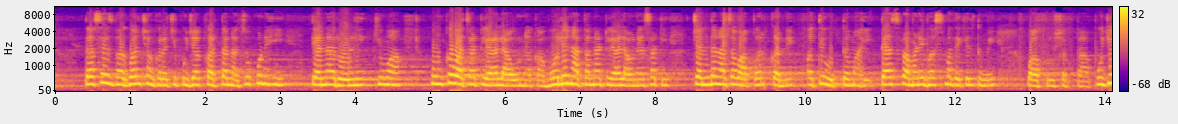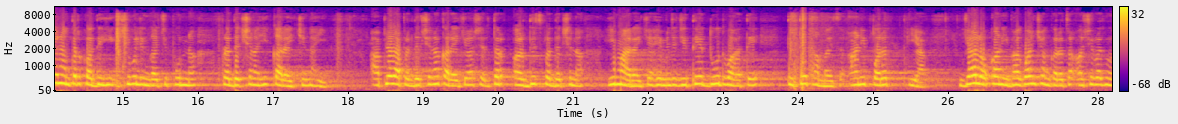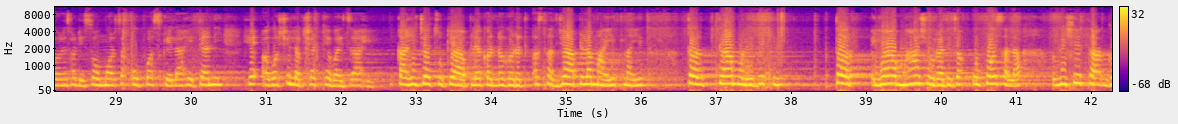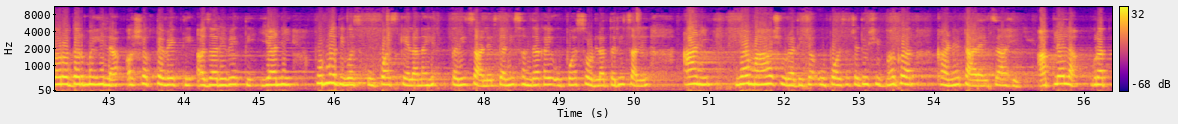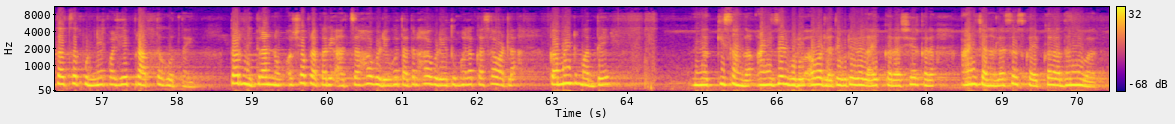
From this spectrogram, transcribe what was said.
तसेच भगवान शंकराची पूजा करताना चुकूनही त्यांना रोली किंवा कुंकवाचा टिळा लावू नका. भोलेनाथांना टिळा लावण्यासाठी चंदनाचा वापर करणे अतिउत्तम आहे. त्याचप्रमाणे भस्म देखील तुम्ही वापरू शकता. पूजेनंतर कधीही शिवलिंगाची पूर्ण प्रदक्षिणा ही करायची नाही. आपल्याला प्रदक्षिणा करायची असेल तर अर्धीच प्रदक्षिणा ही मारायची आहे. म्हणजे जिथे दूध वाहते तिथे थांबायचं आणि परत या. ज्या लोकांनी भगवान शंकराचा आशीर्वाद मिळवण्यासाठी सोमवारचा उपवास केला आहे. त्यांनी हे अवश्य लक्षात ठेवायचं आहे. काही ज्या चुक्या आपल्याकडनं घडत असतात ज्या आपल्याला माहीत नाहीत तर त्यामुळे देखील तर या महाशिवरात्रीच्या उपवासाला विशेषतः गरोदर महिला अशक्त व्यक्ती आजारी व्यक्ती यांनी पूर्ण दिवस उपवास केला नाही तरी चालेल. त्यांनी संध्याकाळी उपवास सोडला तरी चालेल. आणि या महाशिवरात्रीच्या उपवासाच्या दिवशी भगर खाणे टाळायचं आहे. आपल्याला व्रताचं पुण्यफळ हे प्राप्त होत नाही. तर मित्रांनो अशा प्रकारे आजचा हा व्हिडिओ होता. तर हा व्हिडिओ तुम्हाला कसा वाटला? कमेंटमध्ये नक्की सांगा. आणि जर व्हिडिओ आवडला तर व्हिडिओला लाईक करा शेअर करा आणि चॅनलला सबस्क्राईब करा. धन्यवाद.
